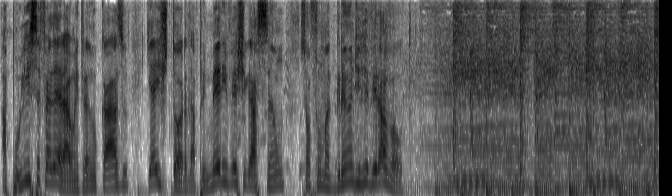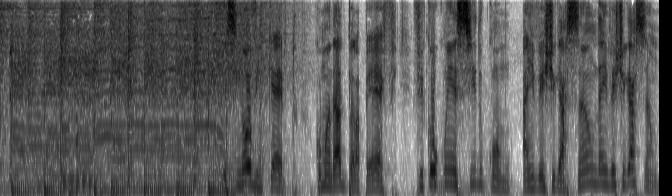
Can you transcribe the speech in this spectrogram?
a Polícia Federal entra no caso e a história da primeira investigação sofre uma grande reviravolta. Esse novo inquérito, comandado pela PF, ficou conhecido como a Investigação da Investigação,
